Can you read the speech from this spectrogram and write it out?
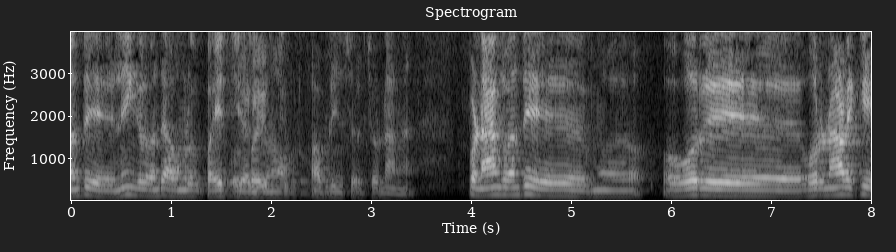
வந்து நீங்கள் வந்து அவங்களுக்கு பயிற்சி அளிக்கணும் அப்படின்னு சொல்லி சொன்னாங்க. இப்போ நாங்கள் வந்து ஒரு ஒரு நாளைக்கு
